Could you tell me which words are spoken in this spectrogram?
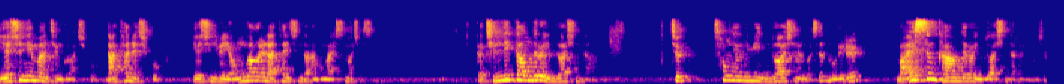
예수님만 증거하시고 나타내시고 예수님의 영광을 나타내신다라고 말씀하셨어요. 그러니까 진리 가운데로 인도하신다. 즉 성령님이 인도하시는 것은 우리를 말씀 가운데로 인도하신다는 거죠.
